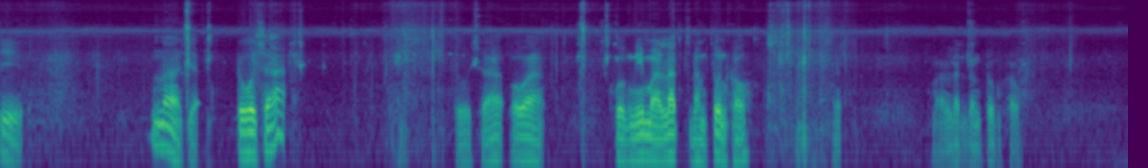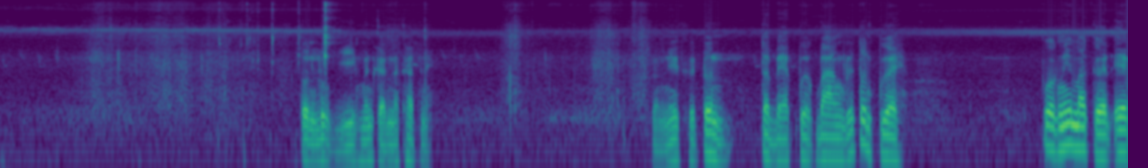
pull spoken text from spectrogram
ที่ น่าจะโตช้าโตช้า เพราะว่าพวกนี้มาลัดลำต้นเขา มาลัดลำต้นเขา ต้นลูกหยีเหมือนกันนะครับเนี่ยส่วนนี้คือต้น ตะแบกเปลือกบางหรือต้นเปื่อย พวกนี้มาเกิดเอง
